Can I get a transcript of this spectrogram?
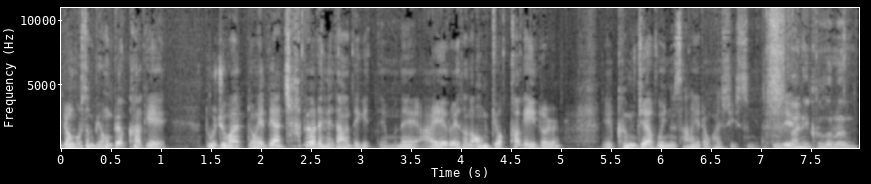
이런 것은 명백하게 노조 활동에 대한 차별에 해당되기 때문에 아이로에서는 엄격하게 이를 금지하고 있는 상황이라고 할 수 있습니다. 예. 아니 그거는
